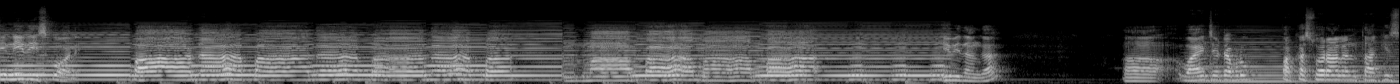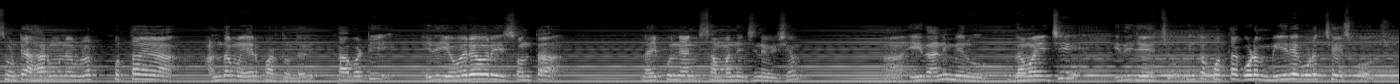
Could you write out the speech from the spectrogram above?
ఈ నీ తీసుకోవాలి. పాద పాద పాద మా మా ఈ విధంగా వాయించేటప్పుడు పక్క స్వరాలను తాకిస్తుంటే హార్మోనియంలో కొత్త అందం ఏర్పడుతుంటుంది. కాబట్టి ఇది ఎవరెవరి సొంత నైపుణ్యానికి సంబంధించిన విషయం. ఆ, ఈ దాన్ని మీరు గమనించి ఇది చేయొచ్చు. ఇంకా కొత్త కూడా మీరే కూడా చేసుకోవచ్చు.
